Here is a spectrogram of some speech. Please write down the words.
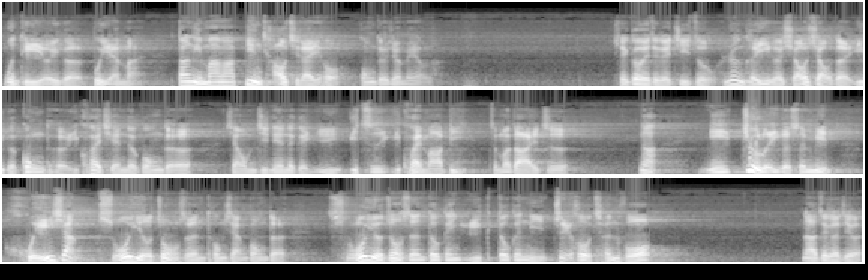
问题有一个不圆满，当你妈妈病好起来以后，功德就没有了。所以各位这个记住，任何一个小小的一个功德，一块钱的功德。像我们今天那个鱼，一只一块麻币这么大一只，那你救了一个生命，回向所有众生同享功德，所有众生都跟鱼都跟你最后成佛，那这个就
